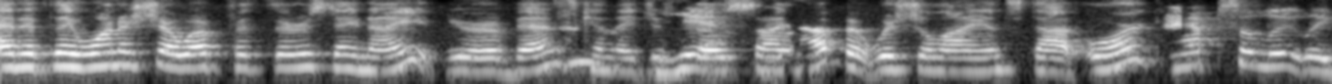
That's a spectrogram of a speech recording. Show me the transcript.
And if they want to show up for Thursday night, your events, can they just yes. go sign up at wishalliance.org? Absolutely.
